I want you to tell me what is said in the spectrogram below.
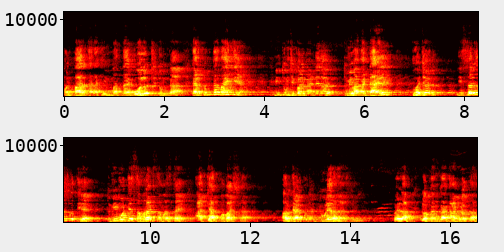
पण पार करा हिंमत नाही बोलोची तुमका. कारण तुमका माहिती आहे. मी तुमची कळ मांडलेलो तुम्ही माका डायरेक्ट भजन ही सरस्वती आहे. तुम्ही मोठे सम्राट समजताय. अध्यात्म भाषा अर्ध्याळ पिवळे झाला तुम्ही कळला? लोकांका गावीड होता.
